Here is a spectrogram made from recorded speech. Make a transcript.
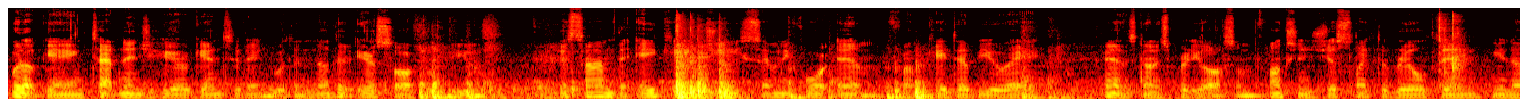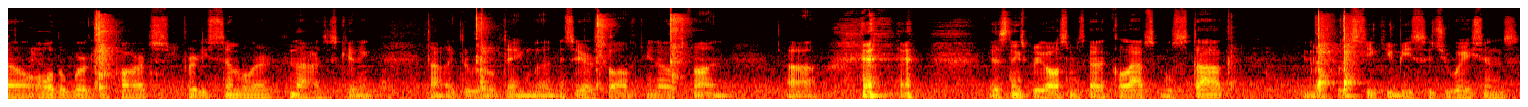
What up gang, Tap Ninja here again today with another Airsoft review. This time the AKG-74M from KWA. Man, this gun is pretty awesome. Functions just like the real thing, you know, all the working parts pretty similar. Nah, just kidding. Not like the real thing, but it's Airsoft, you know, it's fun. Uh, this thing's pretty awesome. It's got a collapsible stock, you know, for the CQB situations.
